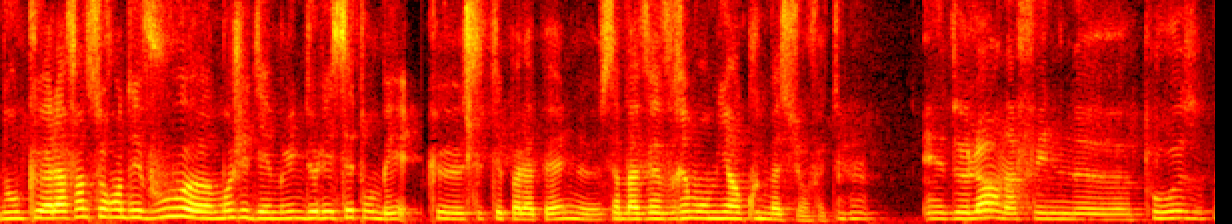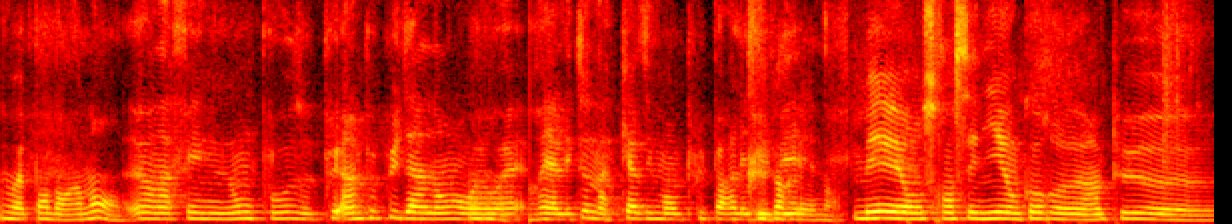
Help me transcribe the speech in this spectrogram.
Donc euh, à la fin de ce rendez-vous, euh, moi j'ai dit à Emeline de laisser tomber, que c'était pas la peine. Ça m'avait vraiment mis un coup de massue en fait. Mhm. Et de là, on a fait une euh, pause. Ouais, pendant un an. on a fait une longue pause, plus, un peu plus d'un an, ouais, mhm. ouais. En réalité, on n'a quasiment plus parlé plus parlé, non. Mais on se renseignait encore euh, un peu euh,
